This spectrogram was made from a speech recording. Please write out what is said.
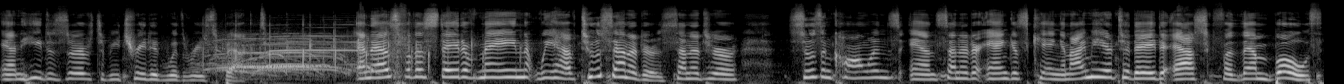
and he deserves to be treated with respect. And as for the state of Maine, we have two senators, Senator Susan Collins and Senator Angus King, and I'm here today to ask for them both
